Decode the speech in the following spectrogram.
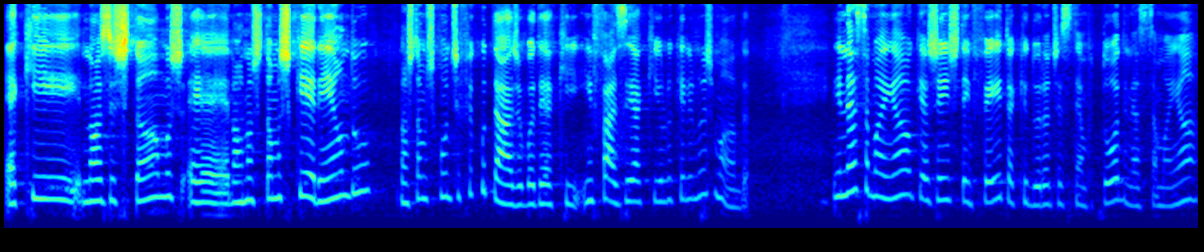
é que nós estamos, é, nós não estamos querendo nós estamos com dificuldade, eu botei aqui, em fazer aquilo que ele nos manda. E nessa manhã, o que a gente tem feito aqui durante esse tempo todo, nessa manhã,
